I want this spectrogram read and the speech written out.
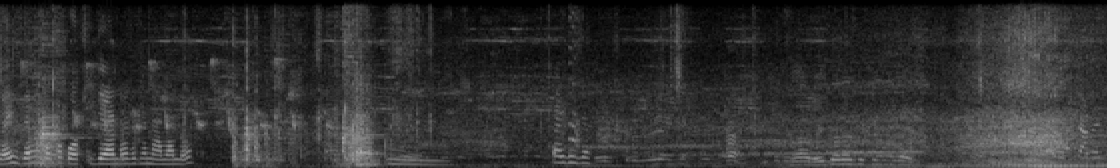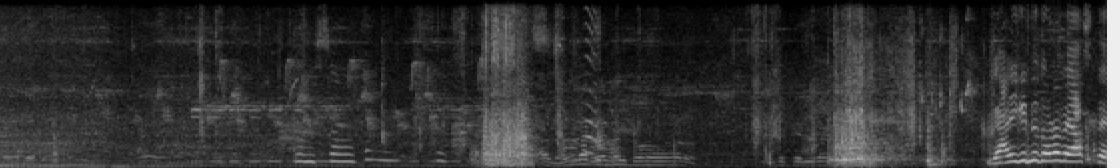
যাই, দেখো কত কষ্ট দেয়াটা থেকে নামালো। গাড়ি কিন্তু দৌড়াবে আসতে।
